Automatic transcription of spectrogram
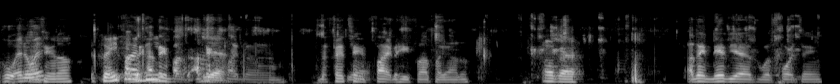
Who anyway? Eighteen and zero. so he I probably think, I think about the, I think Yeah. it's like the the fifteenth fight that he fought Payano. Okay. I think Nieves was fourteen.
